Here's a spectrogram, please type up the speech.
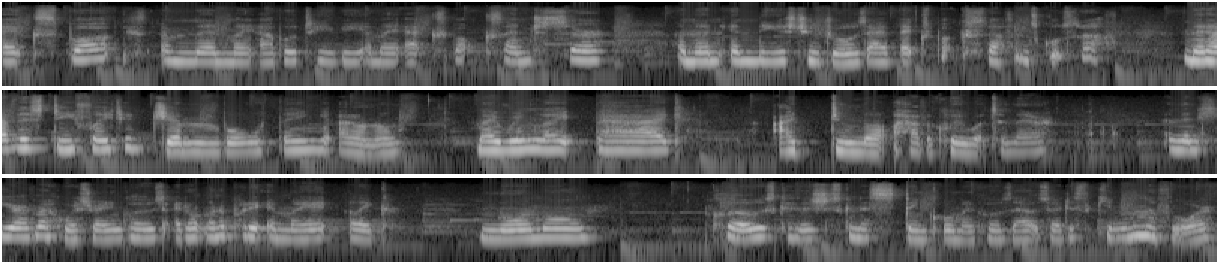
Xbox and then my Apple TV and my Xbox sensor. And then in these two drawers I have Xbox stuff and school stuff. And then I have this deflated gym ball thing, I don't know. My ring light bag, I do not have a clue what's in there. And then here I have my horse riding clothes. I don't want to put it in my like normal clothes because it's just gonna stink all my clothes out. So I just keep them on the floor.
